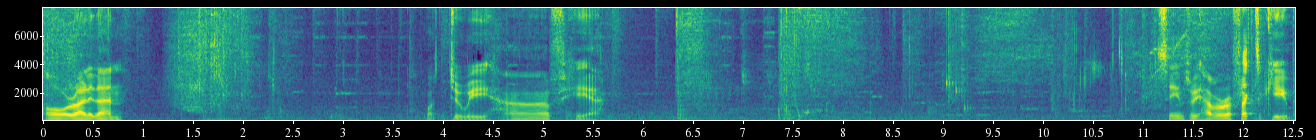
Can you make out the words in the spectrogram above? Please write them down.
Alrighty then. What do we have here? Seems we have a reflector cube.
